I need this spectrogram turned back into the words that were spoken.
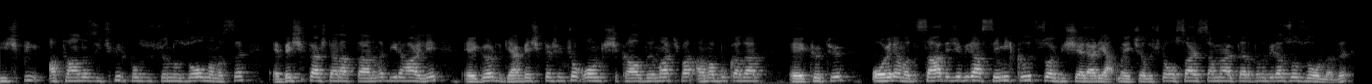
hiçbir atağınız, hiçbir pozisyonunuz olmaması e, Beşiktaş taraftarını bir hayli e, gördük. Yani Beşiktaş'ın çok 10 kişi kaldığı maç var ama bu kadar e, kötü oynamadı. Sadece biraz Semih Kılıçsoy bir şeyler yapmaya çalıştı. Osay Samuel tarafını biraz o zorladı.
